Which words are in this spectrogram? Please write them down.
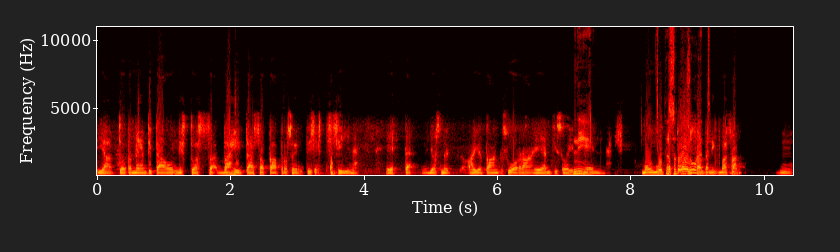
ja tuota, meidän pitää onnistua vähintään sataprosenttisesti siinä, että jos me aiotaan suoraan EM-kisoihin niin. mennä. Mutta Tässä toisaalta, suuret... niin mä san... mm.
